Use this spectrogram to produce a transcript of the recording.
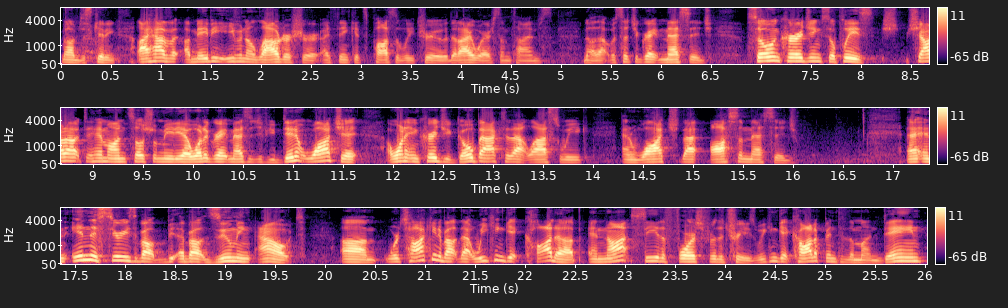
no, I'm just kidding. I have a, maybe even a louder shirt. I think it's possibly true that I wear sometimes. No, that was such a great message. So encouraging. So please sh- shout out to him on social media. What a great message. If you didn't watch it, I want to encourage you go back to that last week and watch that awesome message. And, and in this series about, about zooming out, um, we're talking about that we can get caught up and not see the forest for the trees. We can get caught up into the mundane,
